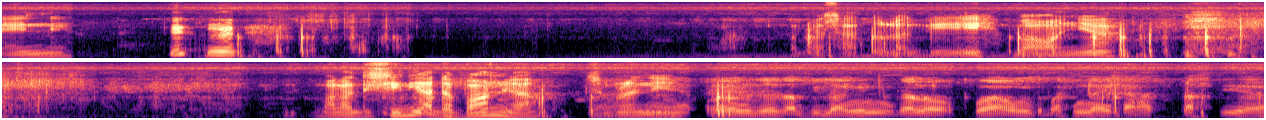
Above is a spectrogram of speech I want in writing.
Ini apa satu lagi bawahnya malah di sini ada bahan ya sebenarnya Yang udah tak bilangin kalau bau itu pasti naik ke atas ya.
